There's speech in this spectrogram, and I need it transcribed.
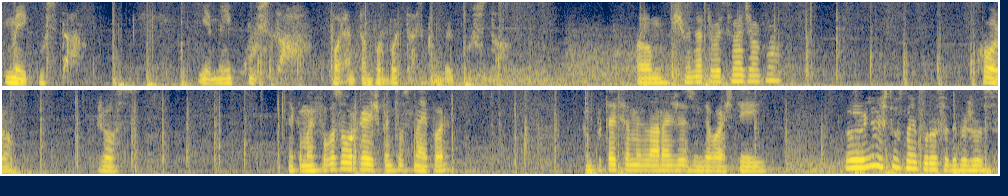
Me gusta. E me gusta. Varianta bărbătească, me gusta. Um, și unde ar trebui să mergem acum? Acolo. Jos. Dacă mai făcut să urc aici pentru un sniper, când puteai să mi-l aranjezi undeva, știi? Uh, ia știu sniperul ăsta de pe jos.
